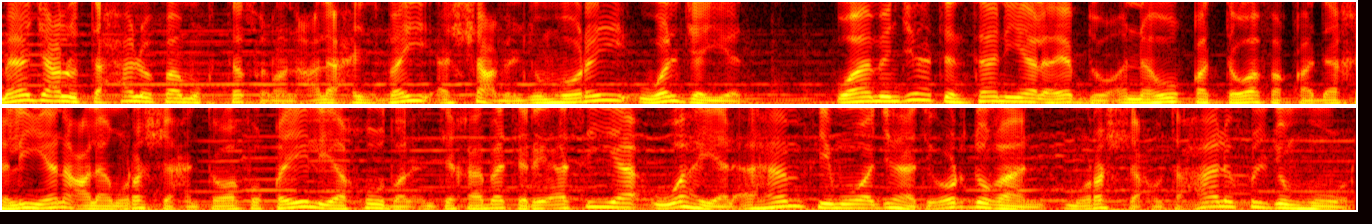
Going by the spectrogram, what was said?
ما يجعل التحالف مقتصرا على حزبي الشعب الجمهوري والجيد. ومن جهة ثانية لا يبدو أنه قد توافق داخليا على مرشح توافقي ليخوض الانتخابات الرئاسية وهي الأهم في مواجهة أردوغان مرشح تحالف الجمهور.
